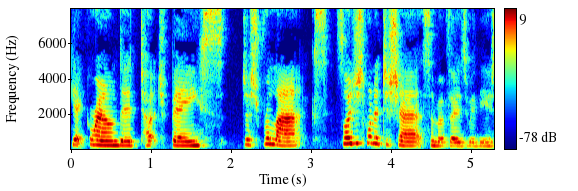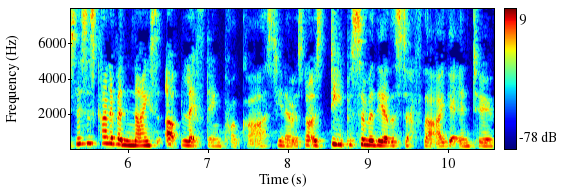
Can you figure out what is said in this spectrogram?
get grounded touch base just relax. So I just wanted to share some of those with you. So this is kind of a nice uplifting podcast. You know, it's not as deep as some of the other stuff that I get into,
